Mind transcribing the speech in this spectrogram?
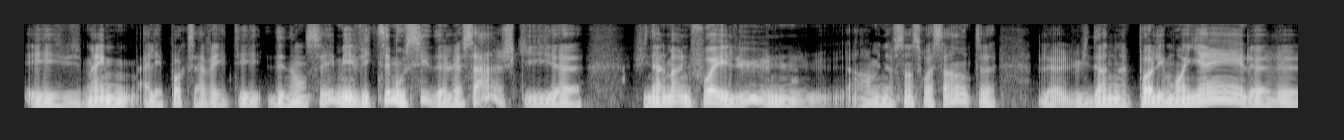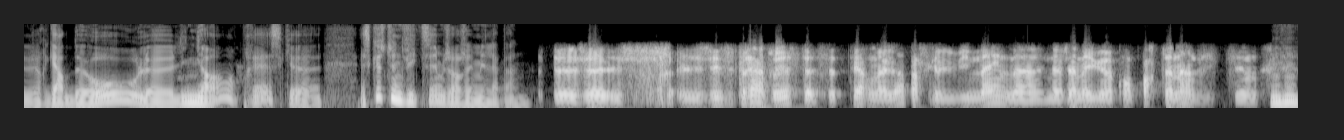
et même à l'époque, ça avait été dénoncé, mais victime aussi de Lesage qui, euh, finalement, une fois élu en 1960, le, lui donne pas les moyens, le, le regarde de haut, l'ignore presque. Est-ce que c'est une victime, Georges-Émile Lapalme? J'hésiterais à employer ce, terme-là parce que lui-même euh, n'a jamais eu un comportement de victime. Mm-hmm.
